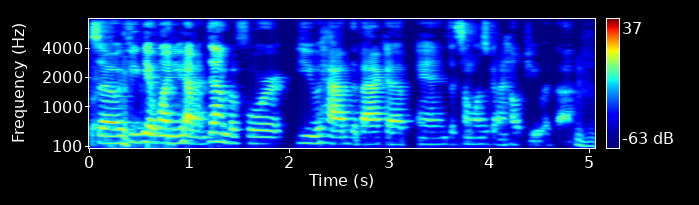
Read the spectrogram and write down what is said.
So if you get one you haven't done before, you have the backup and that someone's going to help you with that. Mm-hmm.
